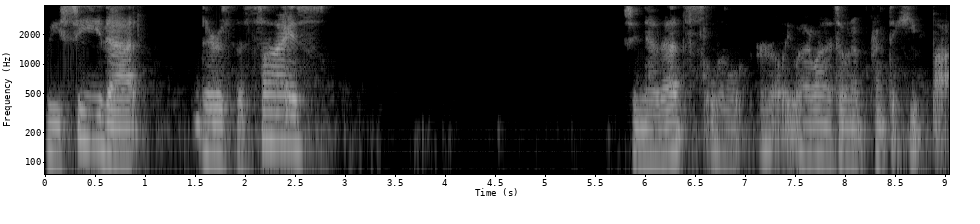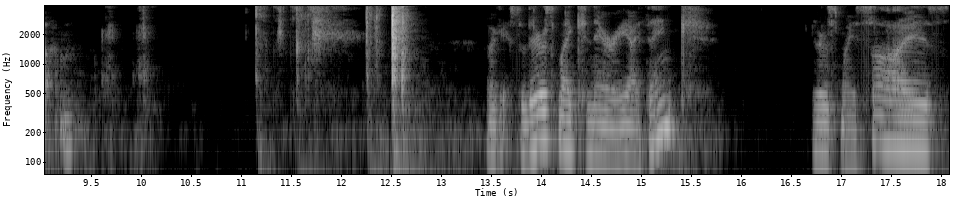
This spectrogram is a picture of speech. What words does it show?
we see that there's the size. Actually, no, that's a little early. What I want is I want to print the heap bottom. Okay, so there's my canary, I think. There's my size.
